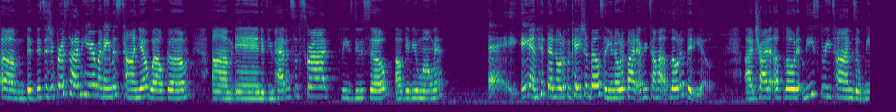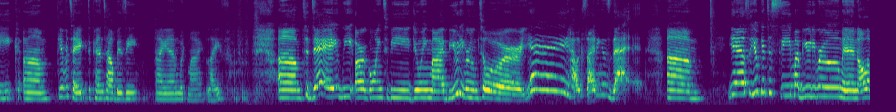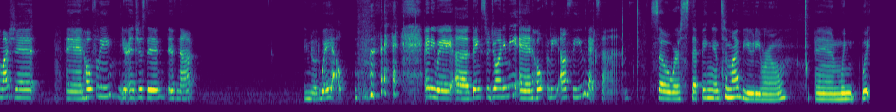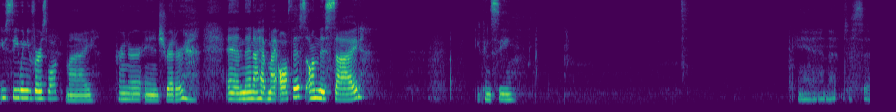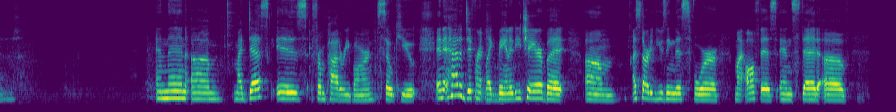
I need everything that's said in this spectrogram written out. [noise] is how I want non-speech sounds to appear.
Um, if this is your first time here, my name is Tanya. Welcome. Um, and if you haven't subscribed, please do so. I'll give you a moment. Hey, and hit that notification bell so you're notified every time I upload a video. I try to upload at least three times a week, um, give or take, depends how busy I am with my life. [laughs] um, today we are going to be doing my beauty room tour. Yay! How exciting is that? Um, yeah, so you'll get to see my beauty room and all of my shit. And hopefully you're interested. If not, you know the way out. [laughs] anyway, uh, thanks for joining me and hopefully I'll see you next time. So we're stepping into my beauty room and when what you see when you first walk, my printer and shredder. [laughs] And then I have my office on this side. You can see and that just says and then um, my desk is from Pottery Barn. So cute. And it had a different like vanity chair, but um, I started using this for my office instead of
